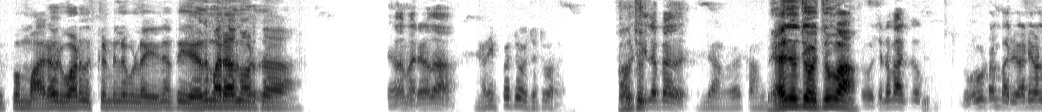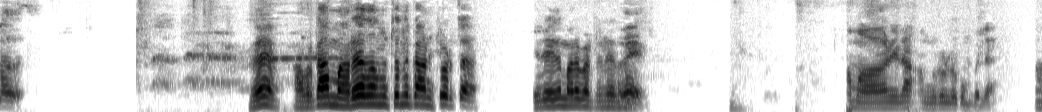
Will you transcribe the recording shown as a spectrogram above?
ഇതിപ്പോ മരം ഒരുപാട് നിക്കണ്ടല്ലോ പിള്ളേ. ഇതിനകത്ത് ഏത് മരാന്ന് ഓർത്താ? ഏതാ മരം അതാ? ഞാനിപ്പോ ചോദിച്ചിട്ട് പറയാം. അത്. ഇല്ല അവരെ കാണിച്ചു വേഗം ഞാൻ ചോദിച്ചു വാ. ചോദിച്ചിട്ട് ബാക്കി നൂറുകൂട്ടം പരിപാടികളത് ഏ അവർക്ക് ആ മരം ഏതാന്ന് വെച്ചൊന്ന് കാണിച്ചു കൊടുത്താ. ഇത് ഏത് മരം വെട്ടേണ്ടത്? അതെ. ആ അങ്ങോട്ടുള്ള കൊമ്പല്ലേ? ആ.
